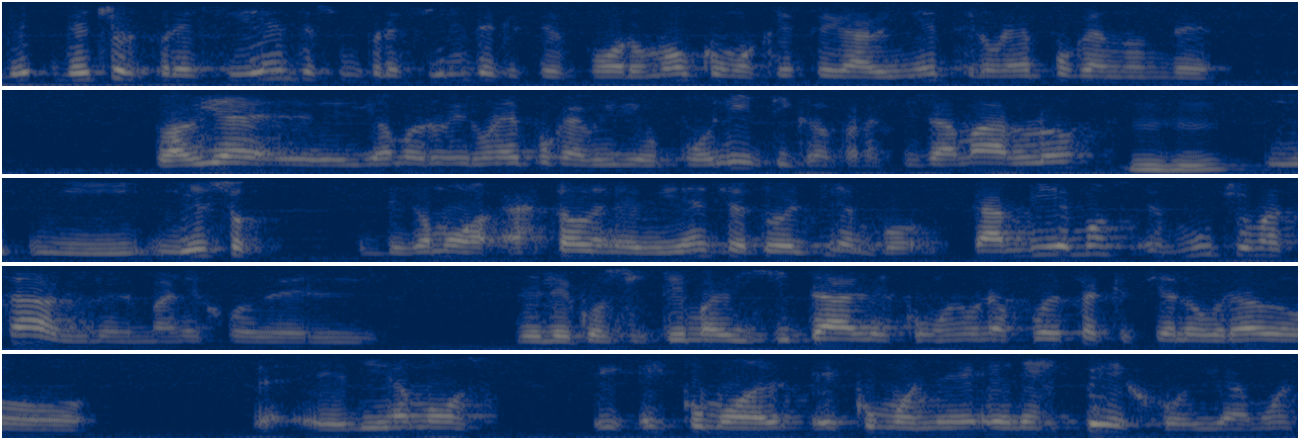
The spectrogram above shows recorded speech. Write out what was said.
de, hecho el presidente es un presidente que se formó como jefe de gabinete en una época en donde todavía, eh, digamos, era una época videopolítica, para así llamarlo, y, y, eso, digamos, ha estado en evidencia todo el tiempo. Cambiemos, es mucho más hábil el manejo del, del ecosistema digital, es como una fuerza que se ha logrado, eh, digamos, es como es como en, espejo, digamos,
